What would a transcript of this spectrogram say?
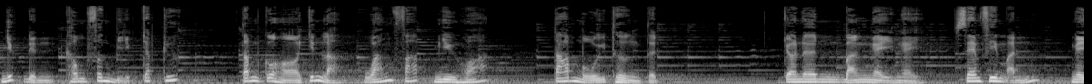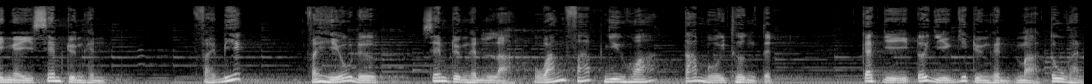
Nhất định không phân biệt chấp trước. Tâm của họ chính là quán pháp như hóa Tam muội thường tịch. Cho nên bạn ngày ngày xem phim ảnh Ngày ngày xem truyền hình. Phải biết, phải hiểu được Xem truyền hình là quán pháp như hóa Tám muội thường tịch. Các vị đối diện với truyền hình mà tu hành.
